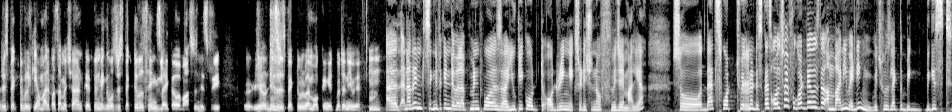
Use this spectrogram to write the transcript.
respectable कि हमारे पास and can make the most respectable things like a master's in history you know disrespectful by mocking it but anyway hmm. uh, another significant development was uh, uk court ordering extradition of vijay mallya So that's what we're going to discuss. Also, I forgot there was the Ambani wedding, which was like the big biggest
